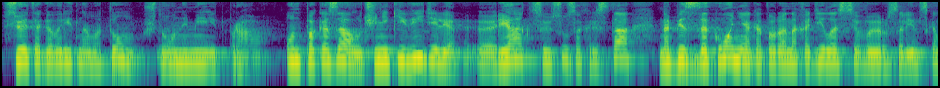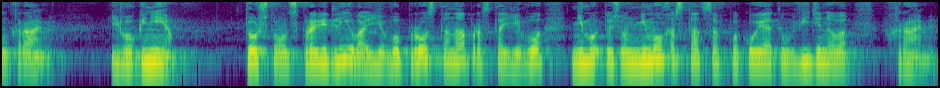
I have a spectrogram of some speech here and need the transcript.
Все это говорит нам о том, что он имеет право. Он показал, ученики видели э, реакцию Иисуса Христа на беззаконие, которое находилось в Иерусалимском храме. Его гнев, то, что он справедливо, его просто-напросто, его не мог, то есть он не мог остаться в покое от увиденного в храме.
